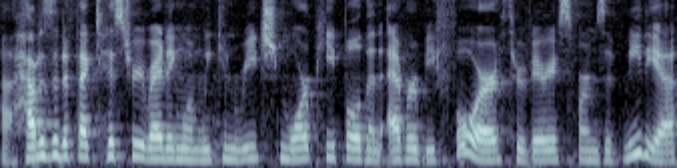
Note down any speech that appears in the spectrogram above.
Uh, how does it affect history writing when we can reach more people than ever before through various forms of media,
